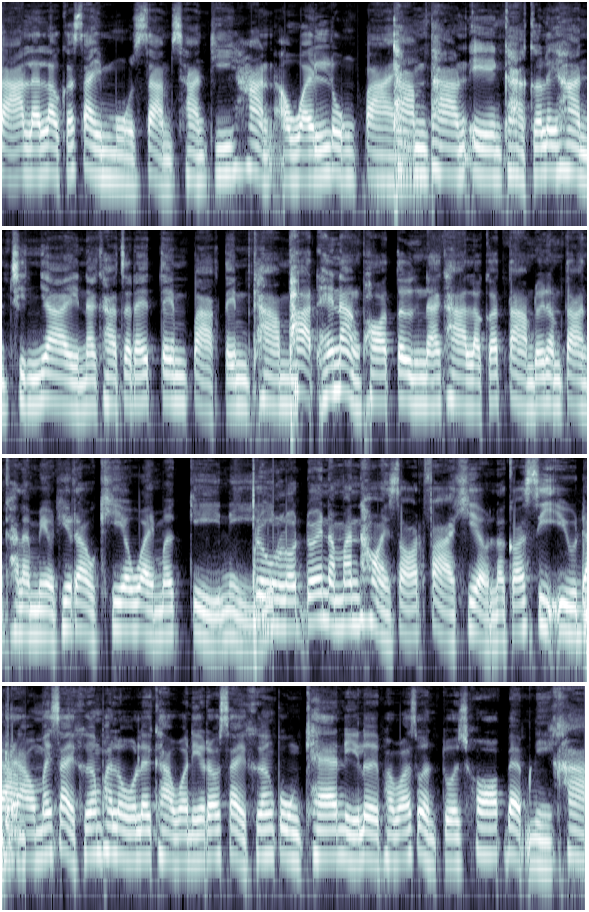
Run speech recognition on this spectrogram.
จ๊ะแล้วเราก็ใส่หมูสามชั้นที่หั่นเอาไว้ลงไปทำทานเองค่ะ ก็เลยหั่นชิ้นใหญ่นะคะ จะได้เต็มปากเต็มคำผัดให้หนังพอตึงนะคะ แล้วก็ตามด้วยน้ำตาลคาราเมลที่เราเคี่ยวไว้เมื่อกี้นี้ปรุงรสด้วยน้ำมันหอยซอสฝาเขียวแล้วก็ซีอิ๊วดำเราไม่ใส่เครื่องพะโล้เลยค่ะ วันนี้เราใส่เครื่องปรุงแค่นี้เลยเพราะว่าส่วนตัวชอบแบบนี้ค่ะ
